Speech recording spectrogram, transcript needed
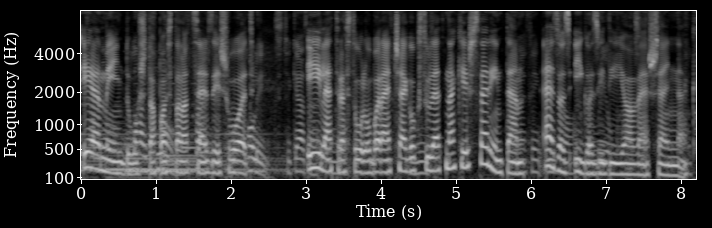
élménydús tapasztalatszerzés volt. Életre szóló barátságok születnek, és szerintem ez az igazi díja a versenynek.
